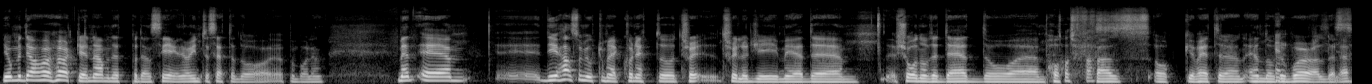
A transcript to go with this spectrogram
Jo, men jag har hört det namnet på den serien. Jag har inte sett den då, uppenbarligen. Men ehm, eh, det är han som gjort de här Cornetto tri- Trilogy med ehm, Shaun of the Dead och ehm, Hot, Hot Fuzz. Fuzz. och vad heter den? End of the End- World, yes. eller?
